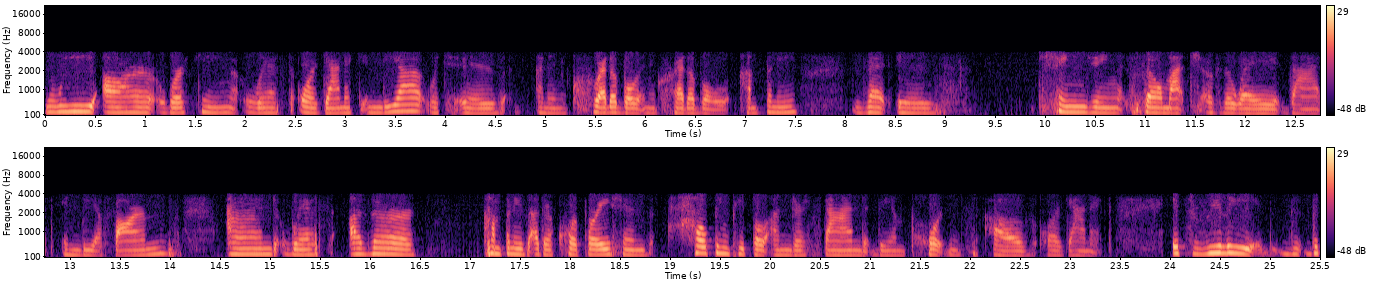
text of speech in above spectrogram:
We are working with Organic India, which is an incredible, incredible company that is changing so much of the way that India farms and with other companies, other corporations helping people understand the importance of organic. It's really the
